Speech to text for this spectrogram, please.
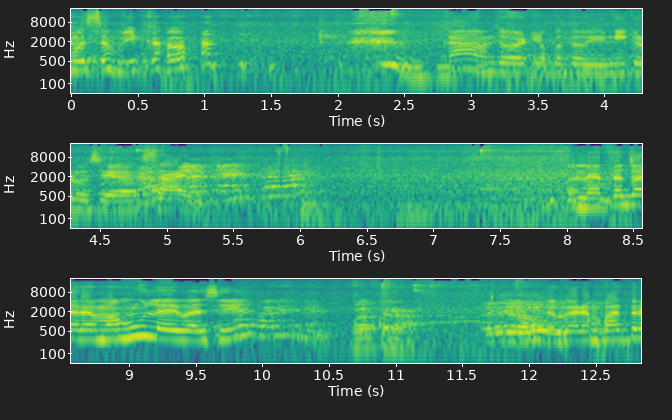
મોસંબી ખાવા. કામ જો એટલો બધો નીકળ્યો છે સાહેબ અને તગારામાં શું લેવા છે? પાત્રા. તગારામાં પાત્ર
